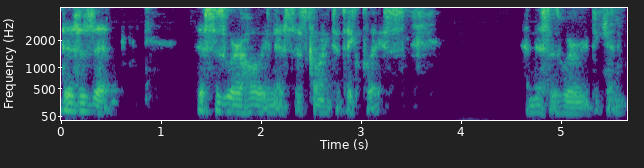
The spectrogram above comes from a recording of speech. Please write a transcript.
this is it. This is where holiness is going to take place. And this is where we begin.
